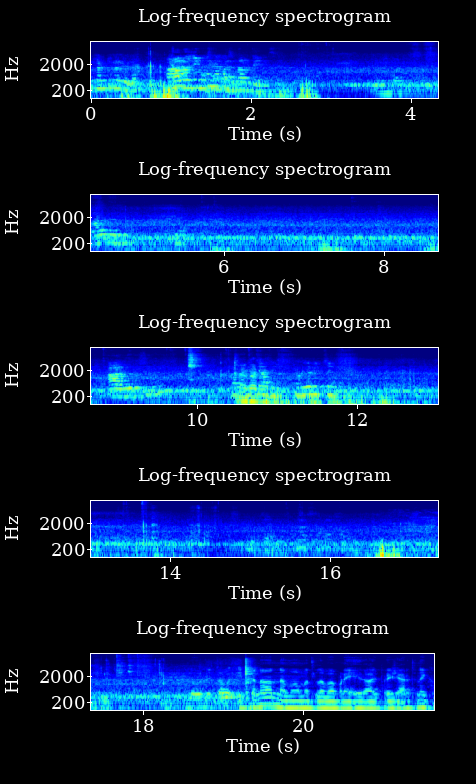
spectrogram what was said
ਆ ਲੋ ਜੀ ਮੈਨੂੰ ਕੁਝ ਨਾਲ ਦੇ ਦੇ ਸੀ। ਆ ਲੋ ਤੁਸੀਂ। ਉਹਦੇ ਵਿੱਚ ਲੋ ਮਿੱਤਰੋ ਇੱਕ ਨਾ ਨਵਾਂ ਮਤਲਬ ਆਪਣੇ ਇਹ ਰਾਜਪੁਰੇ ਸ਼ਹਿਰ 'ਚ ਨਾ ਇੱਕ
